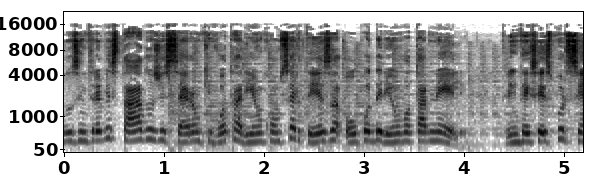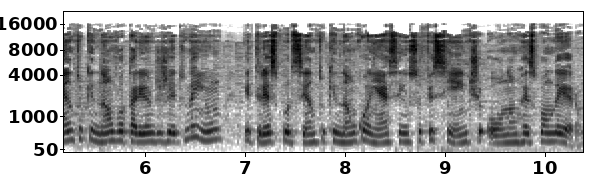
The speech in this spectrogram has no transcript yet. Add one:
dos entrevistados disseram que votariam com certeza ou poderiam votar nele, 36% que não votariam de jeito nenhum e 3% que não conhecem o suficiente ou não responderam.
